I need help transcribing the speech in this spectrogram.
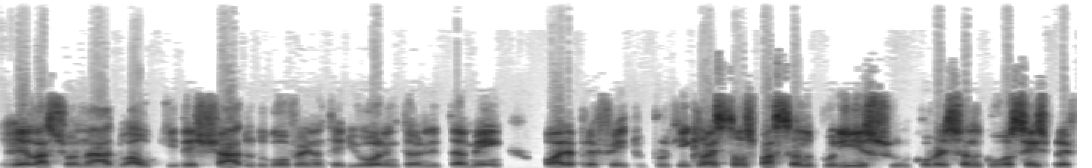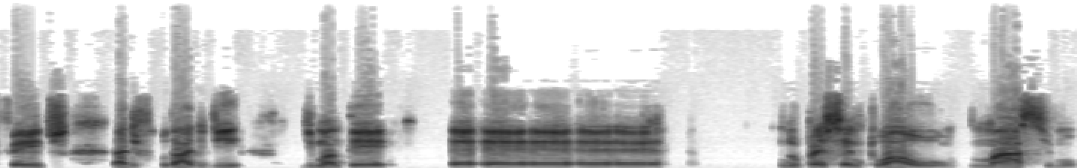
relacionado ao que deixado do governo anterior, então ele também, olha prefeito, por que, que nós estamos passando por isso, conversando com vocês prefeitos, da dificuldade de, de manter é, é, é, é, é no percentual máximo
